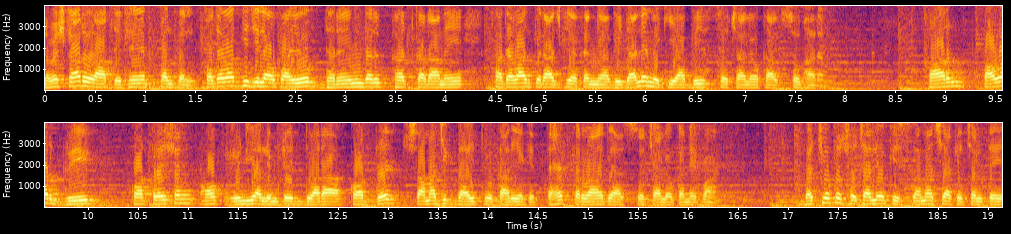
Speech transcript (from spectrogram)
नमस्कार, और आप देख रहे हैं पल पल। फतेहाबाद की जिला उपायुक्त धर्मेंद्र खटकड़ा ने फतेहाबाद के राजकीय कन्या विद्यालय में किया 20 शौचालयों का शुभारंभ। Power grid corporation of India limited द्वारा कॉरपोरेट सामाजिक दायित्व कार्य के तहत करवाया गया शौचालयों का निर्माण। बच्चों को शौचालयों की समस्या के चलते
